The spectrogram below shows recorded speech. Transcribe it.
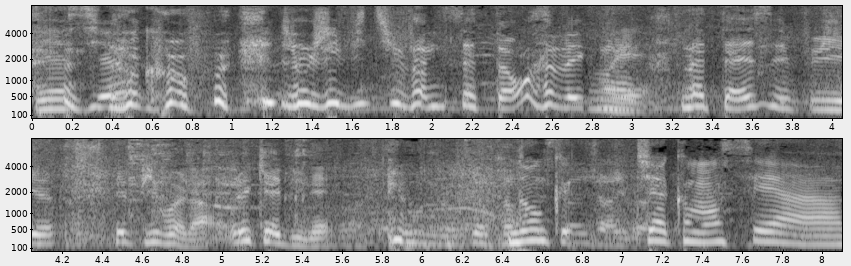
Bien sûr. donc, j'ai vécu 27 ans avec ma thèse. Et puis, et puis voilà, le cabinet. Donc, tu as commencé à,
